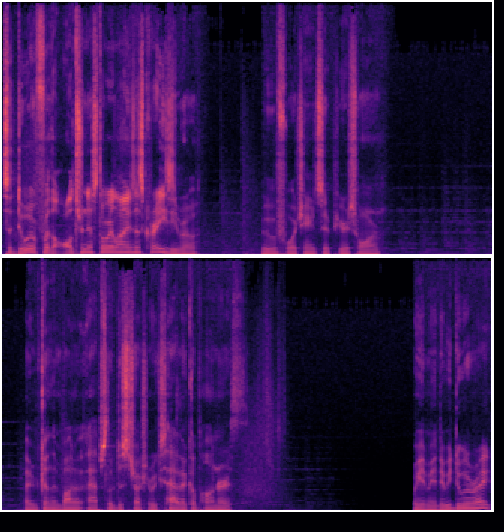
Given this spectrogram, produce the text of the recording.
to do it for the alternate storylines is crazy, bro. Move before change to purest form. I become the bottom of absolute destruction wreaks havoc upon Earth. Wait a minute, did we do it right?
